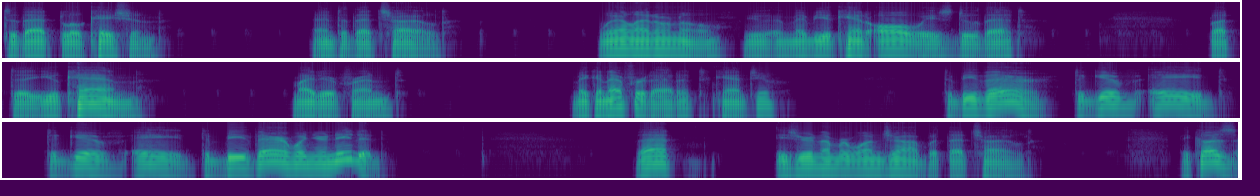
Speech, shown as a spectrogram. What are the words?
to that location and to that child. Well, I don't know. You maybe you can't always do that, but uh, you can, my dear friend, make an effort at it, can't you? To be there, to give aid, to give aid, to be there when you're needed. That is your number one job with that child. Because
